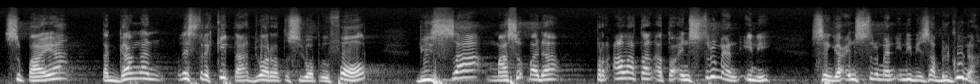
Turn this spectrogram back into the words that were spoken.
supaya tegangan listrik kita 220 volt bisa masuk pada peralatan atau instrumen ini sehingga instrumen ini bisa berguna.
